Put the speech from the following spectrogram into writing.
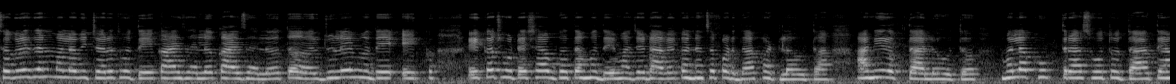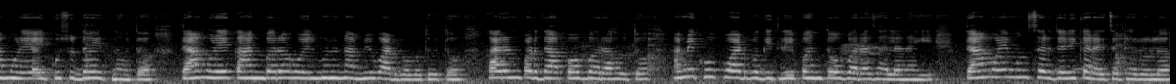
सगळेजण मला विचारत होते काय झालं काय झालं? तर जुलैमध्ये एक एका छोट्याशा अपघातामध्ये माझ्या डाव्या कानाचा पडदा फाटला होता आणि रक्त आलं होतं. मला खूप त्रास होत होता त्यामुळे ऐकूसुद्धा येत नव्हतं. त्यामुळे कान बरा होईल म्हणून आम्ही वाट बघत होतो. कारण पडदा आपोआप बरा होतो. आम्ही खूप वाट बघितली पण तो बरा झाला नाही. त्यामुळे मग सर्जरी करायचं ठरवलं.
